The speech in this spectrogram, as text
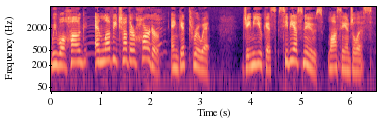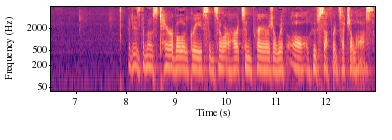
We will hug and love each other harder and get through it. Jamie Yuccas, CBS News, Los Angeles. It is the most terrible of griefs, and so our hearts and prayers are with all who've suffered such a loss.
